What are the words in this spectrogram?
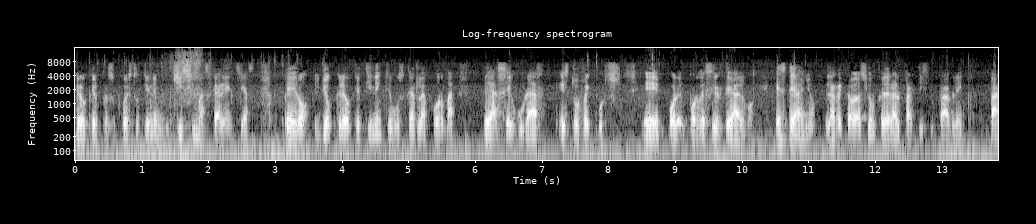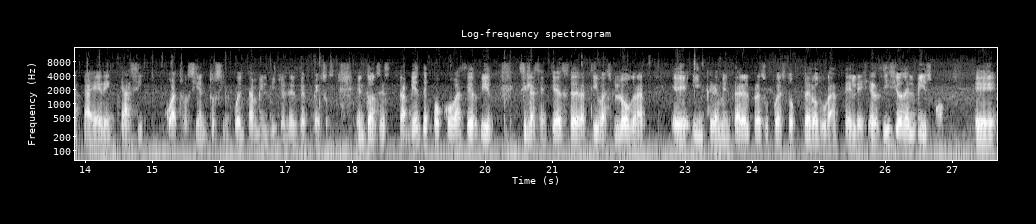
creo que el presupuesto tiene muchísimas carencias, pero yo creo que tienen que buscar la forma de asegurar estos recursos. por, por decirte algo, este año la recaudación federal participable va a caer en casi 450 mil millones de pesos. Entonces, también de poco va a servir si las entidades federativas logran eh, incrementar el presupuesto, pero durante el ejercicio del mismo, eh,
